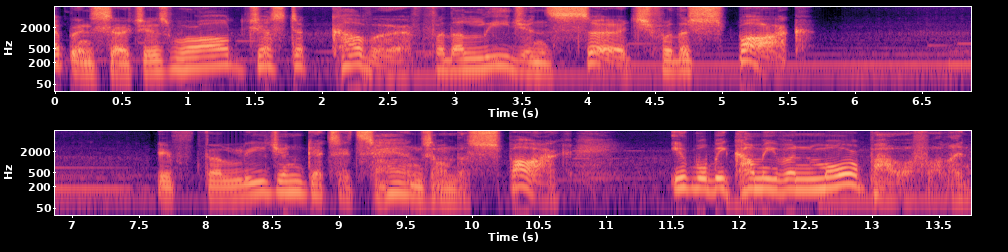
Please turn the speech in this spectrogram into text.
Weapon searches were all just a cover for the Legion's search for the spark. If the Legion gets its hands on the spark, it will become even more powerful and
